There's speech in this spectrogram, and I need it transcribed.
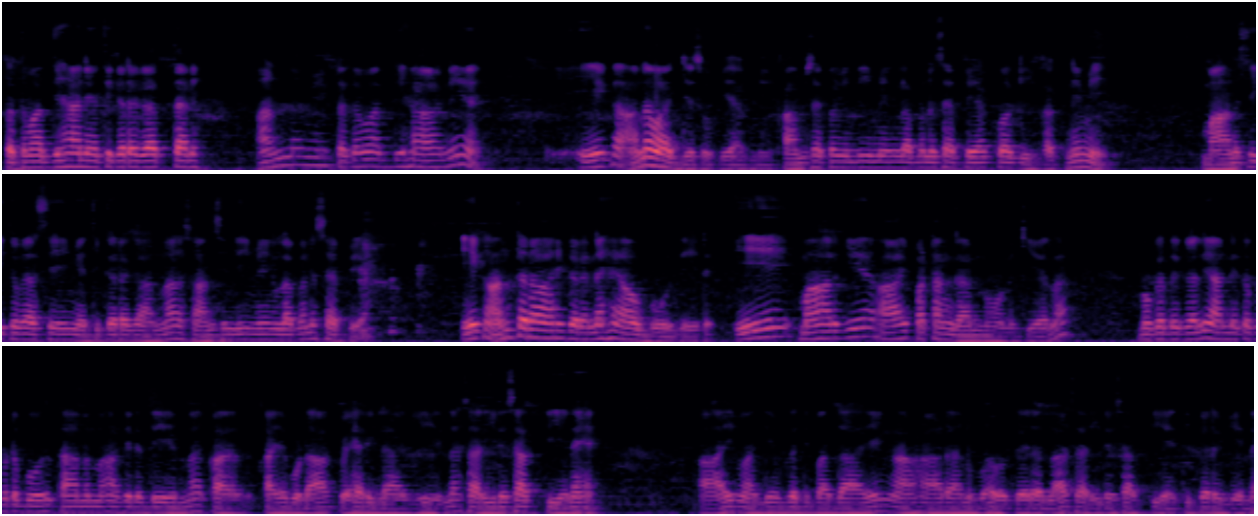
ප්‍රථම ධානය ඇති කරගත්තානේ. අන්න මේ ප්‍රථම ධානය ඒක අනවජ්‍ය සුඛයක් මේ කම්සප විඳීමෙන් ලබන සැපයක් වගේ එකක් නෙමෙයි මානසික වශයෙන් ඇති කර ගන්නා සංසිඳීමෙන් ලබන සැපයක්. ඒක අන්තරාය කර නැහැ අවබෝධයට. ඒ මාර්ගය ආයි පටන් ගන්න ඕන කියලා. මොකද කළේ අන්න එතකොට බෝසතාණන් වහන්සේට තේරුණා කය ගොඩාක් වැහැරිලා ගිහිල්ලා ශරීර ශක්තිය නැහැ. ආයි මධ්‍යම ප්‍රතිපදායෙන් ආහාර අනුභව කරලා ශරීර ශක්තිය ඇති කරගෙන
